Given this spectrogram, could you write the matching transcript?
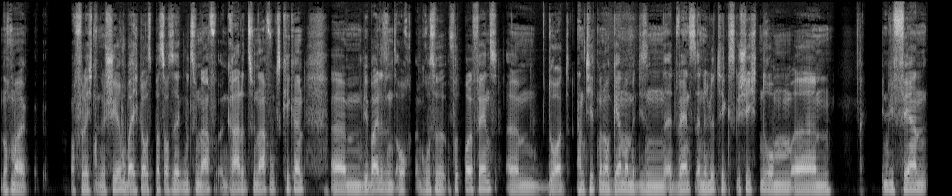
nochmal auch vielleicht eine Schere, wobei ich glaube, es passt auch sehr gut zu Nach gerade zu Nachwuchskickern. Ähm, wir beide sind auch große Football-Fans. Ähm, dort hantiert man auch gerne mal mit diesen Advanced Analytics-Geschichten rum. Ähm, inwiefern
